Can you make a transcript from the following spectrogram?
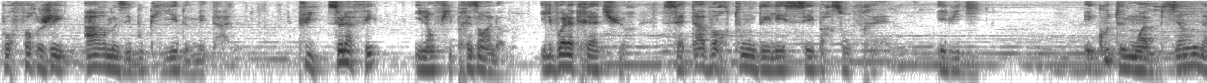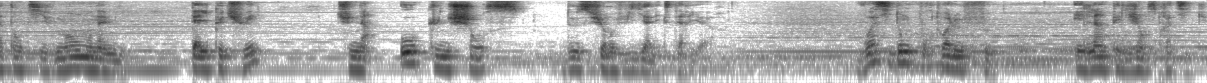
pour forger armes et boucliers de métal. Puis, cela fait, il en fit présent à l'homme. Il voit la créature, cet avorton délaissé par son frère, et lui dit Écoute-moi bien attentivement, mon ami. Tel que tu es, tu n'as aucune chance de survie à l'extérieur. Voici donc pour toi le feu et l'intelligence pratique.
